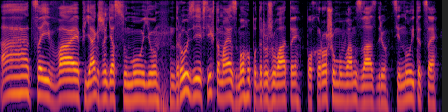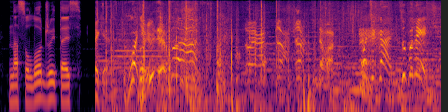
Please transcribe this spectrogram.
А, цей вайб, як же я сумую. Друзі, всі, хто має змогу подорожувати, по-хорошому вам заздрю. Цінуйте це, насолоджуйтесь. Годі! Почекай! Зупинись!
